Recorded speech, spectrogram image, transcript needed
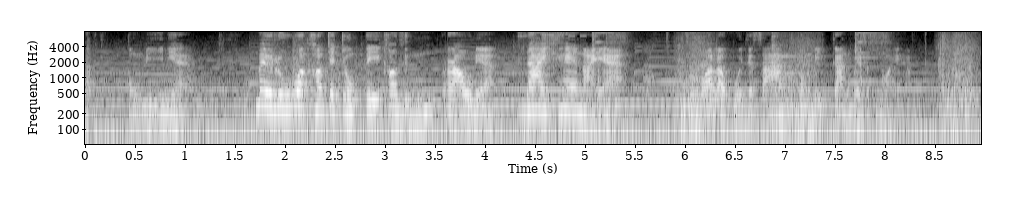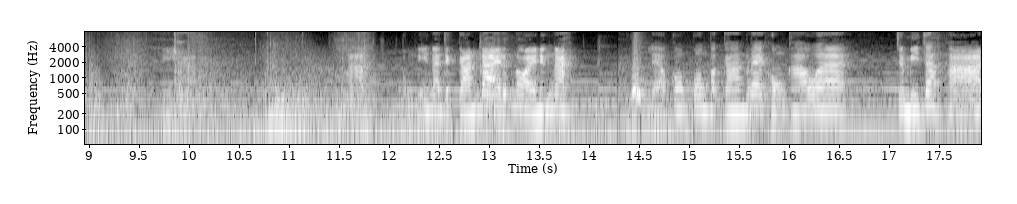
ครับ ตรงนี้เนี่ย ไม่รู้ว่าเขาจะโจมตีเข้าถึงเราเนี่ยได้แค่ไหนฮะผมว่าเราควรจะสร้างตรงนี้กันไว้สักหน่อยครั นี้น่าจะกันได้สักหน่อยนึงนะ แล้วก็ป้อมปราการแรกของเขาฮะจะมีทหาร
